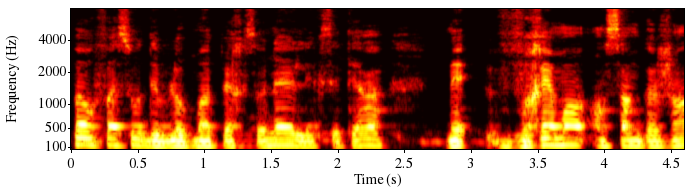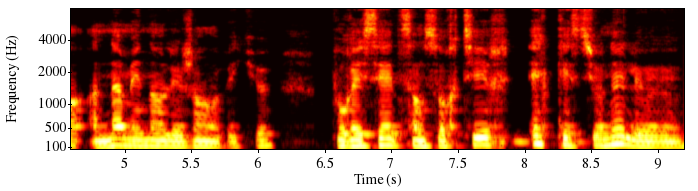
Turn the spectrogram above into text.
pas face au développement personnel, etc., mais vraiment en s'engageant, en amenant les gens avec eux pour essayer de s'en sortir et questionner le,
